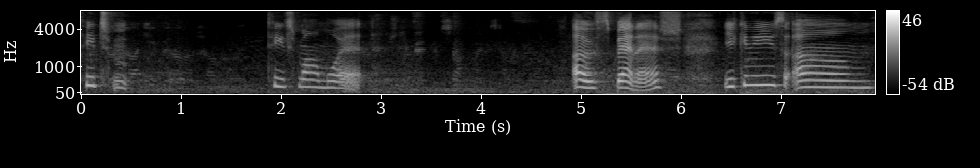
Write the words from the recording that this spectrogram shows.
Teach, teach mom what? Oh, Spanish. You can use um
